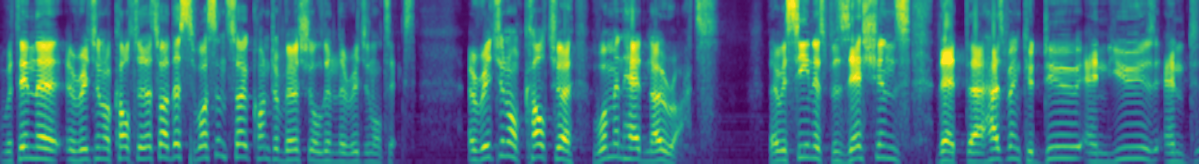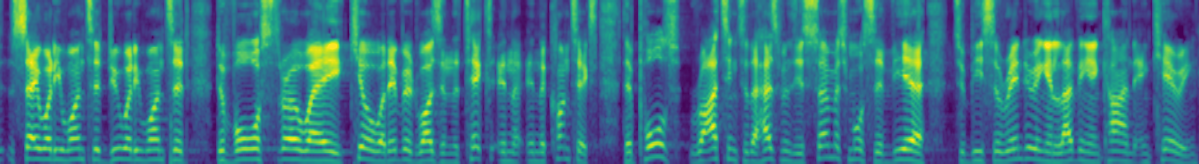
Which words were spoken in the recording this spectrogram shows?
within the original culture, that's why this wasn't so controversial in the original text. Original culture, women had no rights. They were seen as possessions that the husband could do and use and say what he wanted, do what he wanted, divorce, throw away, kill, whatever it was in the text, in the, in the context. That Paul's writing to the husbands is so much more severe to be surrendering and loving and kind and caring.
